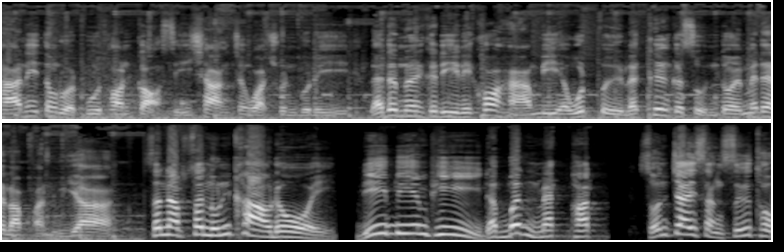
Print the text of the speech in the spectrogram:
ถานีตำรวจภูธรเกาะสีชังจังหวัดชลบุรี และดำเนินคดีในข้อหามีอาวุธปืนและเครื่องกระสุนโดยไม่ได้รับอนุญาต สนับสนุนข่าวโดย DBMP Double Mac p a t สนใจสั่งซื้อโทร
